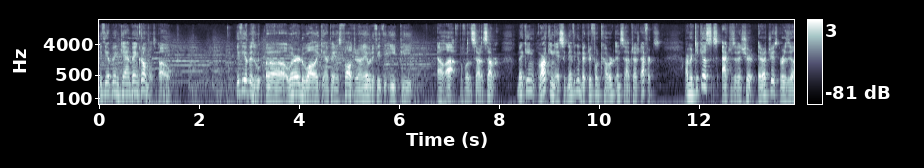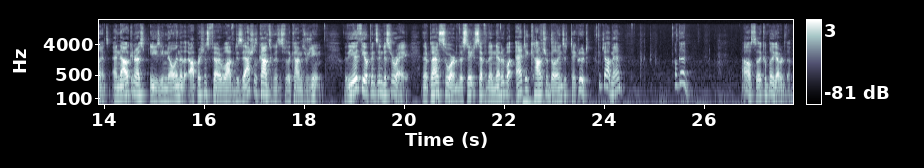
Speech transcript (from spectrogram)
Ethiopian campaign crumbles. Uh oh. Ethiopia's uh, Wali campaign is faltered, unable to defeat the EPLF before the start of the summer, making marking a significant victory for covert and sabotage efforts. Our meticulous actions have ensured Eritrea's resilience, and now we can rest easy knowing that the operation's failure will have disastrous consequences for the communist regime. With the Ethiopians in disarray and their plans thwarted, the stage is set for the inevitable anti-communist rebellion to take root. Good job, man. Oh, good. Oh, so they completely got rid of them.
